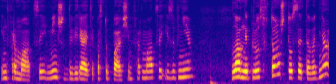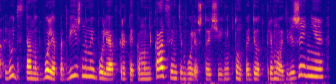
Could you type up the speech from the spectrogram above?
информацией. Меньше доверяйте поступающей информации извне. Главный плюс в том, что с этого дня люди станут более подвижными, более открыты коммуникациям, тем более, что еще и Нептун пойдет в прямое движение –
